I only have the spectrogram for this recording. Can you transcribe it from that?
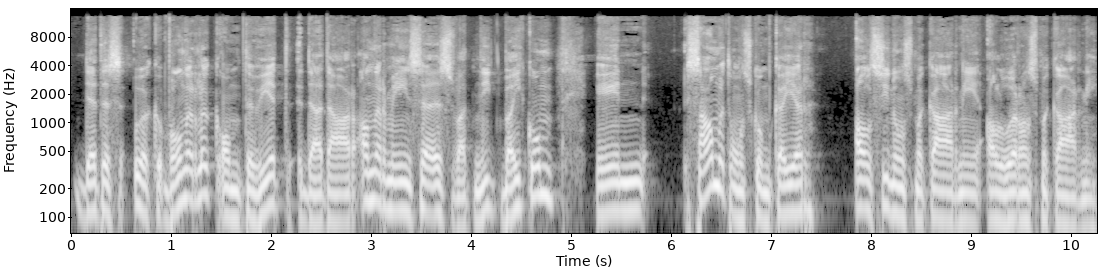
Dit is ook wonderlik om te weet dat daar ander mense is wat nie bykom en saam met ons kom kuier al sien ons mekaar nie, al hoor ons mekaar nie.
